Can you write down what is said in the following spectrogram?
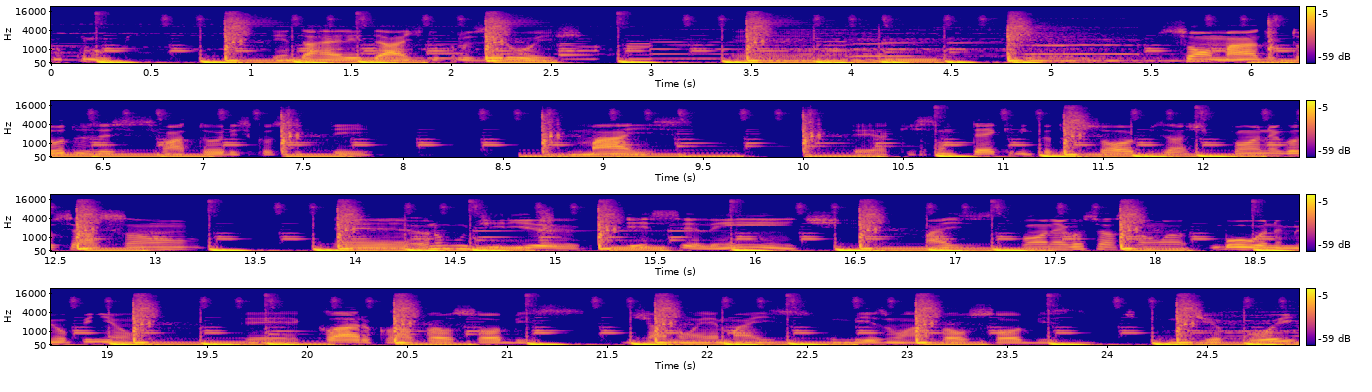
do clube, dentro da realidade do Cruzeiro hoje. É... Somado todos esses fatores que eu citei, mais é, a questão técnica do Sobs, acho que foi uma negociação, é, eu não diria excelente, mas foi uma negociação boa na minha opinião. É claro que o Rafael Sobis já não é mais o mesmo Rafael Sobis que um dia foi,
